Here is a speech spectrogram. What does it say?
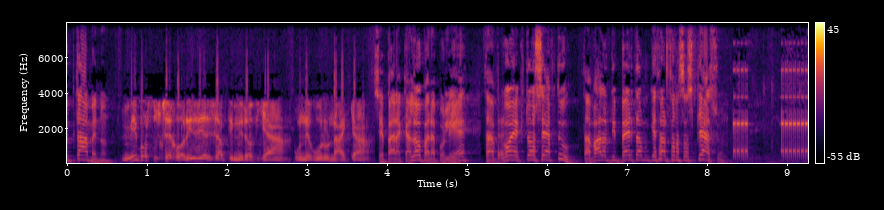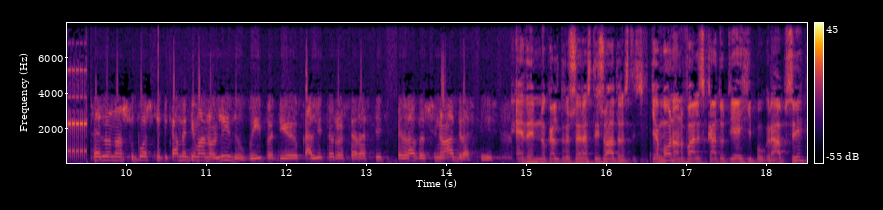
υπτάμενων. Μήπως τους ξεχωρίζεις από τη μυρωδιά που είναι γουρουνάκια; Σε παρακαλώ πάρα πολύ, ε. Θα βγω εκτός αυτού. Θα βάλω την πέρτα μου και θα έρθω να σας πιάσω. Θέλω να σου πω σχετικά με τη Μανολίδου που είπε ότι ο καλύτερος εραστής της Ελλάδος είναι ο άντρας της. Ε, δεν είναι ο καλύτερος εραστής ο άντρας της. Και μόνο αν βάλεις κάτω ότι έχει υπογράψει,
